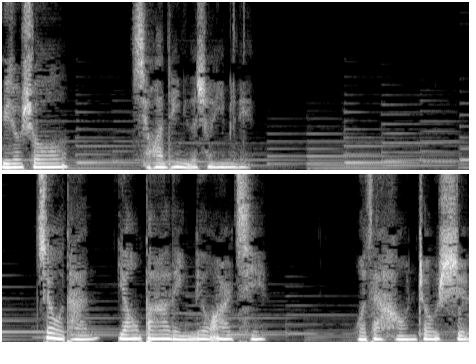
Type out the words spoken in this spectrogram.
雨就说，喜欢听你的声音，米粒。旧谈幺八零六二七，我在杭州市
